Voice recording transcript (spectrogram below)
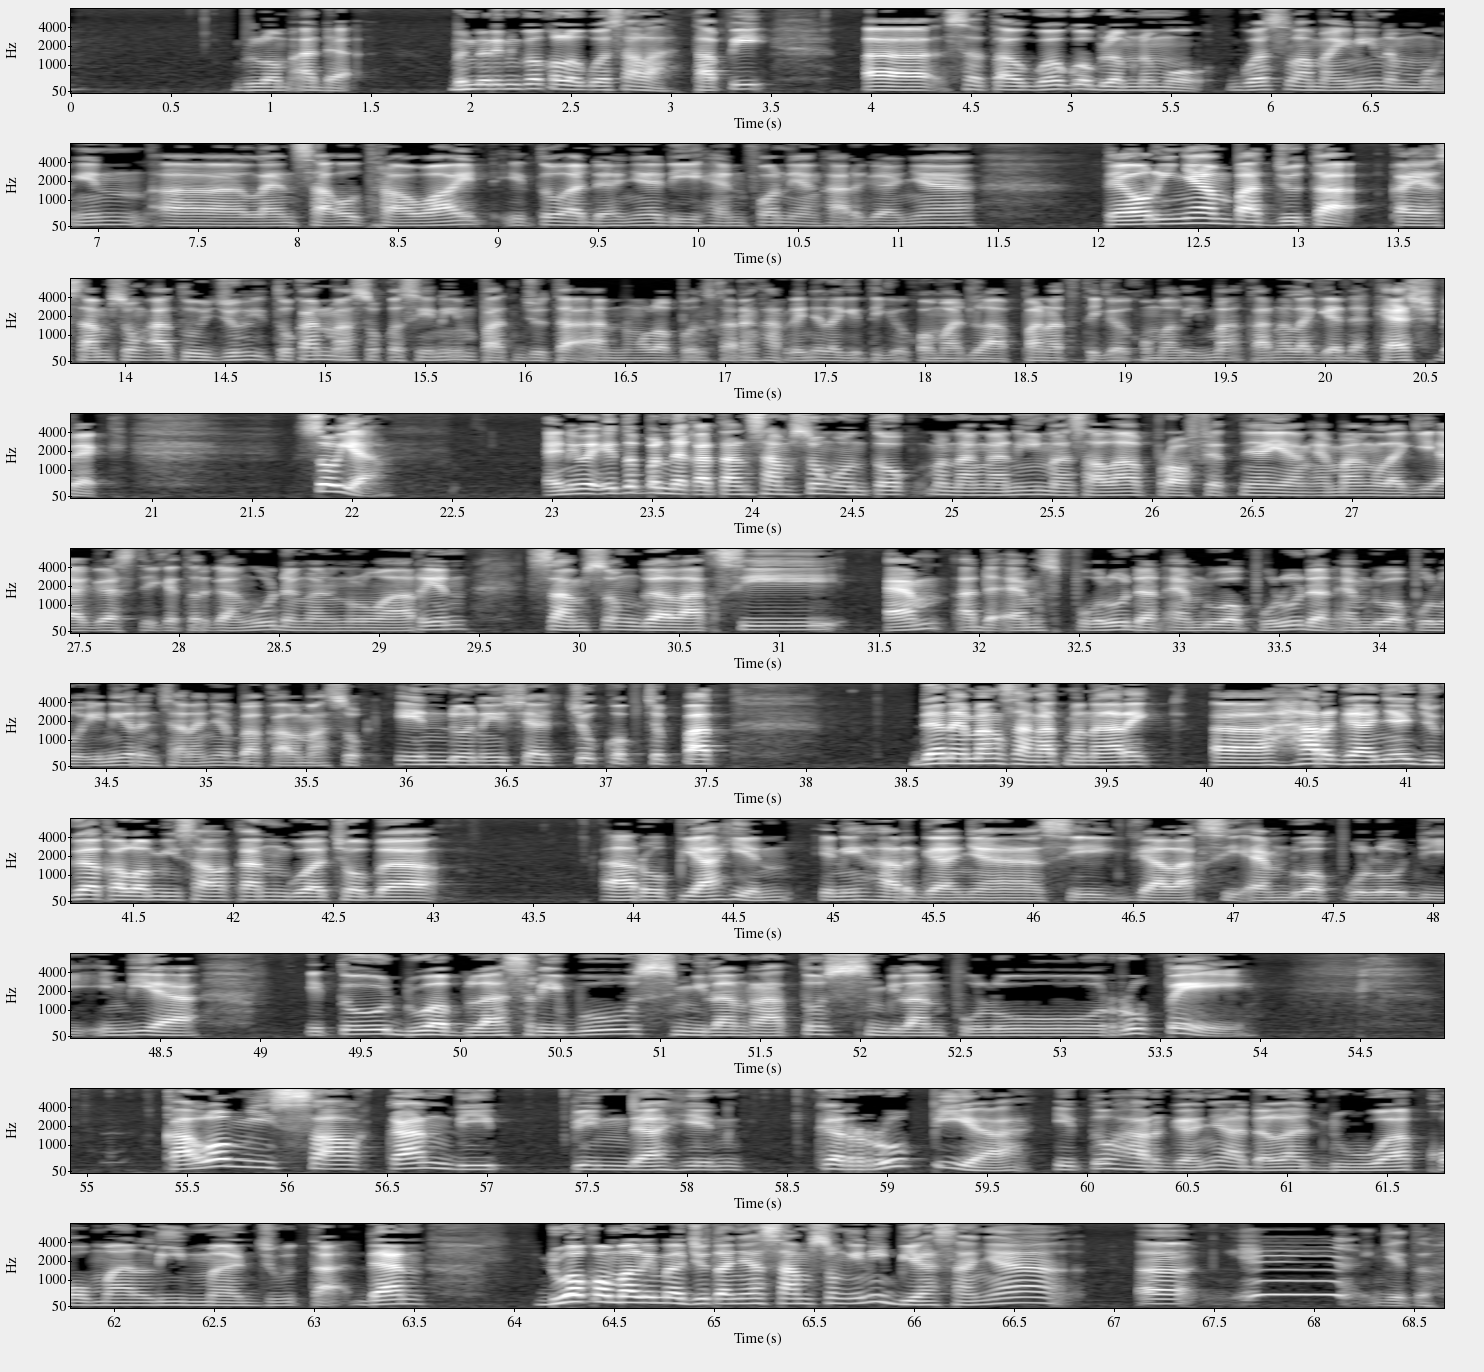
belum ada. Benerin gue kalau gue salah, tapi uh, setahu gue gue belum nemu. Gue selama ini nemuin uh, lensa ultra wide itu adanya di handphone yang harganya Teorinya 4 juta, kayak Samsung A7 itu kan masuk ke sini 4 jutaan, walaupun sekarang harganya lagi 3,8 atau 3,5 karena lagi ada cashback. So ya, yeah. anyway itu pendekatan Samsung untuk menangani masalah profitnya yang emang lagi agak sedikit terganggu dengan ngeluarin Samsung Galaxy M, ada M10 dan M20 dan M20 ini rencananya bakal masuk Indonesia cukup cepat dan emang sangat menarik uh, harganya juga kalau misalkan gue coba uh, rupiahin, ini harganya si Galaxy M20 di India itu 12.990 rupiah. Kalau misalkan dipindahin ke rupiah itu harganya adalah 2,5 juta dan 2,5 jutanya Samsung ini biasanya uh, eh, gitu.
